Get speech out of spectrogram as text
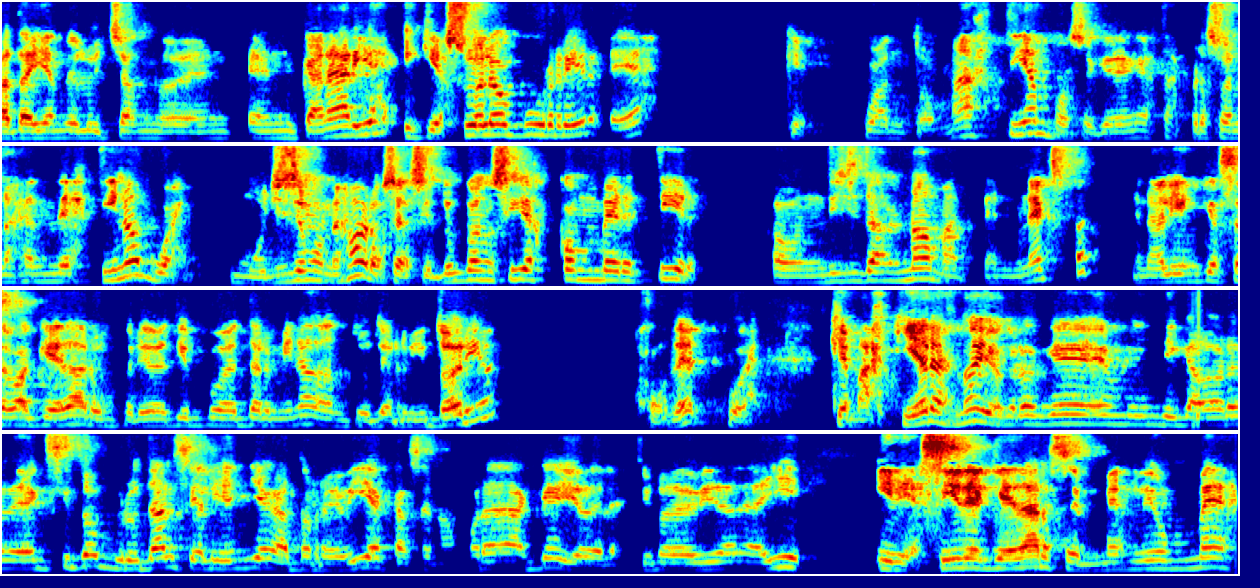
batallando y luchando en, en Canarias, y que suele ocurrir es que cuanto más tiempo se queden estas personas en destino, pues muchísimo mejor. O sea, si tú consigues convertir a un digital nomad en un expat, en alguien que se va a quedar un periodo de tiempo determinado en tu territorio, joder, pues, ¿qué más quieres, no? Yo creo que es un indicador de éxito brutal si alguien llega a Torrevieja, se enamora de aquello, del estilo de vida de allí, y decide quedarse en vez de un mes,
